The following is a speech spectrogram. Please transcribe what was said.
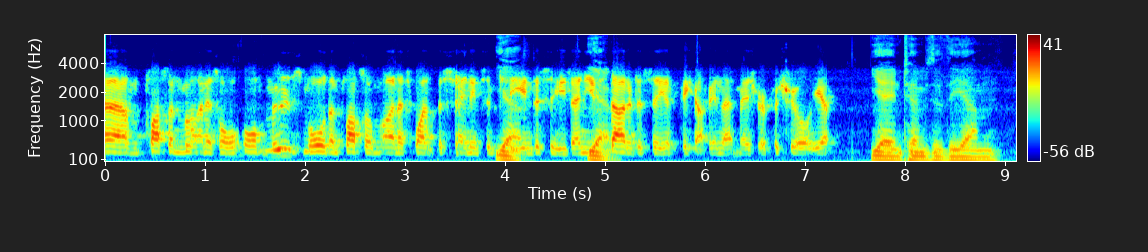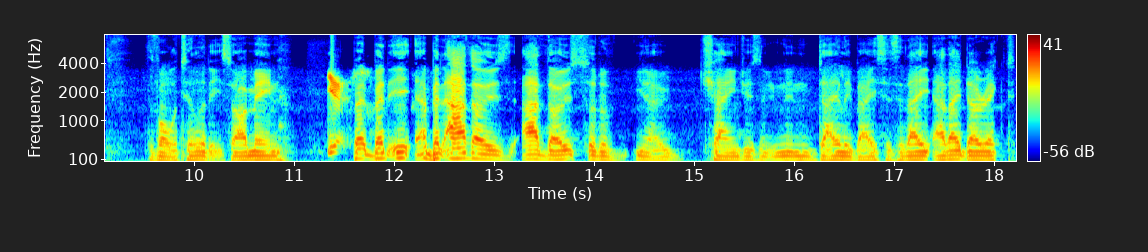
um, plus and minus, or, or moves more than plus or minus one percent in some Yeah. key indices, and you've Yeah. started to see a pickup in that measure for sure. Yeah. yeah, in terms of the um, the volatility. So I mean. Yes. But but it, but are those are those sort of you know changes in, in daily basis? Are they are they direct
